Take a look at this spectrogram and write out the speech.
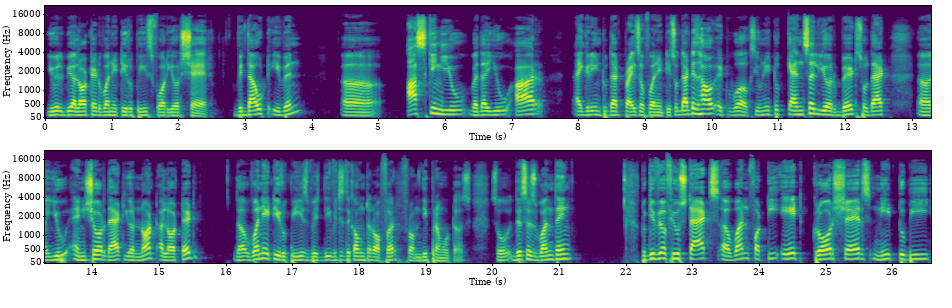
you will be allotted 180 rupees for your share without even uh, asking you whether you are agreeing to that price of 180 so that is how it works. You need to cancel your bid so that uh, you ensure that you are not allotted the 180 rupees which the which is the counter offer from the promoters. So this is one thing. To give you a few stats, uh, 148 crore shares need to be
